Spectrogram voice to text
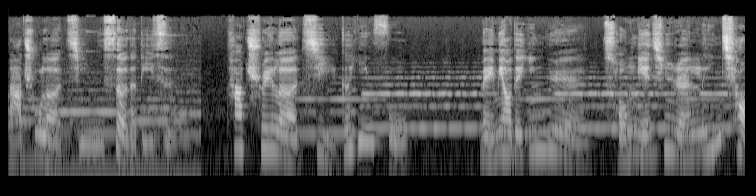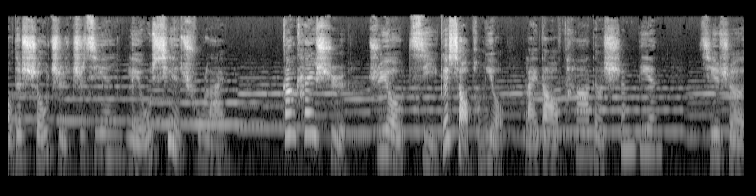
拿出了金色的笛子，他吹了几个音符，美妙的音乐从年轻人灵巧的手指之间流泻出来。刚开始只有几个小朋友来到他的身边，接着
